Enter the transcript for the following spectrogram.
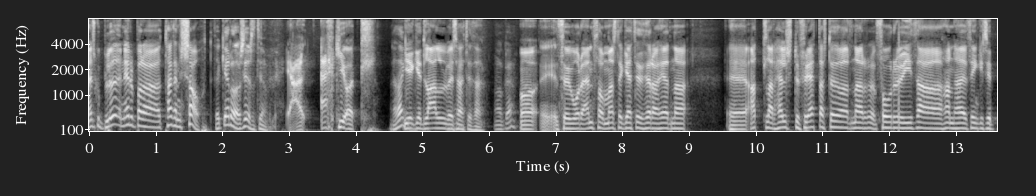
ennsku blöðin eru bara að taka hann í sátt. Það gerði það á síðasta tímabili Já, ekki öll það ekki? Ég get alveg þér það Ok. Og e, þau voru ennþá mannstagettið þegar hérna e, allar helstu fréttastöðarnar fóru í það að hann hefði fengið sér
